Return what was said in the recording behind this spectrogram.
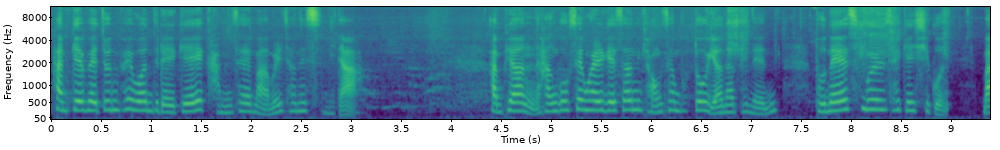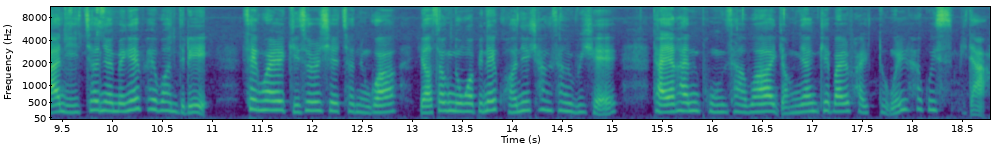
함께 회준 회원들에게 감사의 마음을 전했습니다. 한편 한국생활개선 경상북도 연합회는 도내 23개 시군 12,000여 명의 회원들이 생활 기술 실천과 여성 농업인의 권익 향상을 위해 다양한 봉사와 역량 개발 활동을 하고 있습니다.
